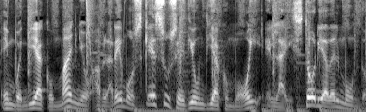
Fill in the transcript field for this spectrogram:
En Buen Día con Maño hablaremos qué sucedió un día como hoy en la historia del mundo.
